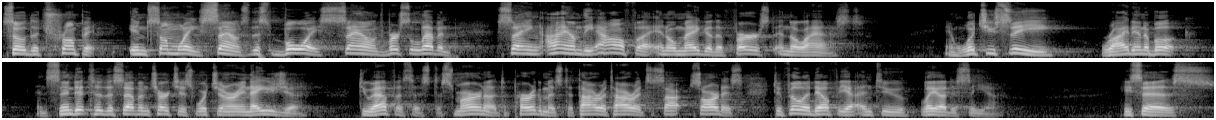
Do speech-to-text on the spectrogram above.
So the trumpet, in some way, sounds, this voice sounds, verse 11, saying, I am the Alpha and Omega, the first and the last. And what you see, write in a book and send it to the seven churches which are in Asia to Ephesus, to Smyrna, to Pergamos, to Thyatira, to Sardis, to Philadelphia, and to Laodicea. He says,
